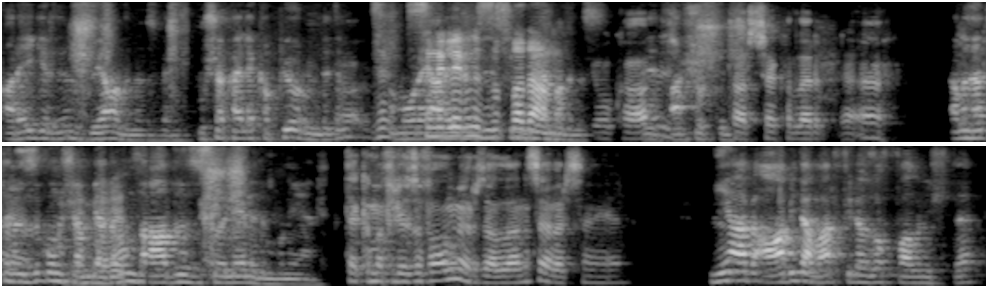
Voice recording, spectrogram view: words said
araya girdiniz duyamadınız beni. Bu şakayla kapıyorum dedim. Bizim Ama oraya sinirlerimiz zıpladı ama. Yok abi Evet, ettim. tarz şakalar. Ama zaten hızlı konuşan bir adamım. Daha da hızlı söyleyemedim bunu yani. takıma filozof almıyoruz Allah'ını seversen yani. Niye abi? Abi de var. Filozof falan işte. Abi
